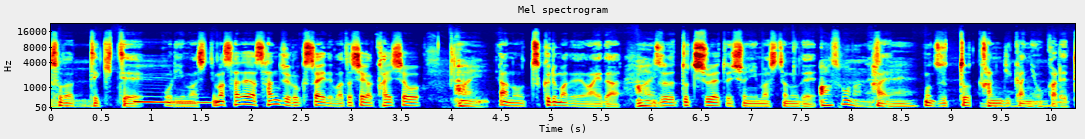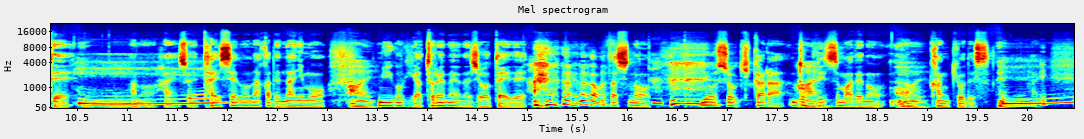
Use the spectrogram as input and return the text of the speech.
育ってきておりまして、まあ、それは36歳で私が会社をはいあの作るまでの間、はい。ずっと父親と一緒にいましたので、あそうなんですはい。ね、、もうずっと管理下に置かれてあの、はい、そういう体制の中で何もはい。身動きが取れないような状態でというのが私の 幼少期から独立までの、環境です。えー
